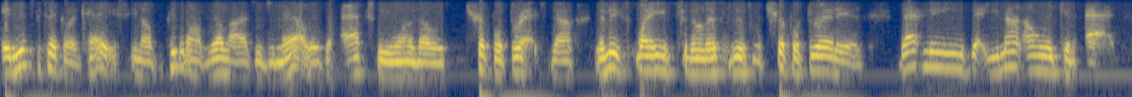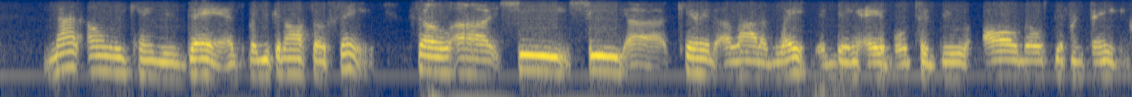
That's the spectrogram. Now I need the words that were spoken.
in this particular case, you know, people don't realize that Janel is actually one of those triple threats. Now, let me explain to the listeners what triple threat is. That means that you not only can act, not only can you dance, but you can also sing. So uh, she she uh, carried a lot of weight in being able to do all those different things.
